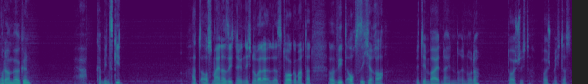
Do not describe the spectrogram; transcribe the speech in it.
oder Merkin. Ja, Kaminski hat aus meiner Sicht, nicht nur weil er das Tor gemacht hat, aber wirkt auch sicherer mit den beiden da hinten drin, oder? Täuscht, ich, täuscht mich das?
